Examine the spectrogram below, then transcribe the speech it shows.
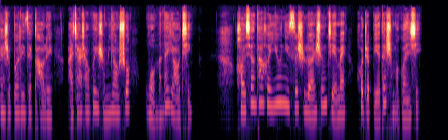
但是波利在考虑阿加莎为什么要说我们的邀请，好像她和尤尼斯是孪生姐妹或者别的什么关系。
